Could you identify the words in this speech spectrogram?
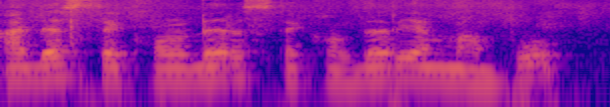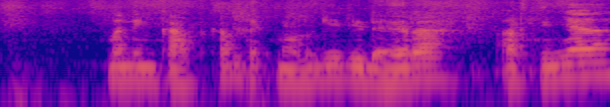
Ada stakeholder stakeholder yang mampu meningkatkan teknologi di daerah. Artinya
